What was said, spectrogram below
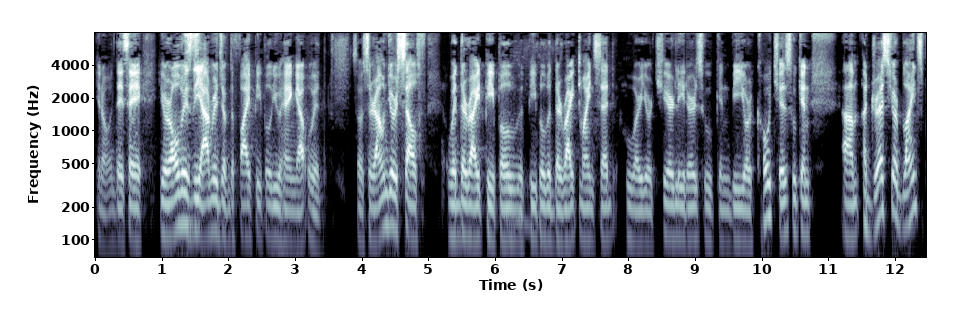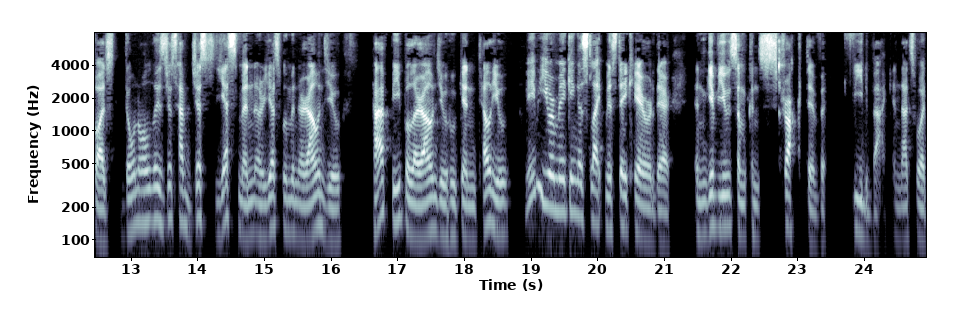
you know, they say you're always the average of the five people you hang out with. So surround yourself with the right people, with people with the right mindset, who are your cheerleaders, who can be your coaches, who can um, address your blind spots. Don't always just have just yes men or yes women around you. Have people around you who can tell you maybe you're making a slight mistake here or there and give you some constructive feedback and that's what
